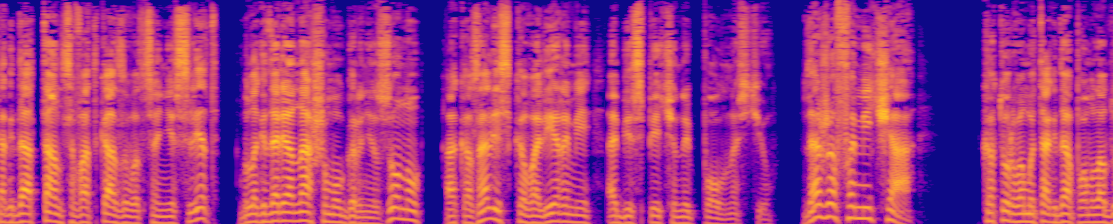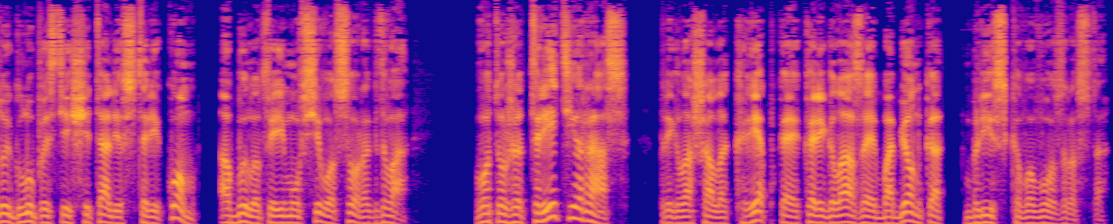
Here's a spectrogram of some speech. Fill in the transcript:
когда танцев отказываться не след, благодаря нашему гарнизону оказались кавалерами обеспечены полностью. Даже Фомича, которого мы тогда по молодой глупости считали стариком, а было-то ему всего сорок два, вот уже третий раз приглашала крепкая кореглазая бабенка близкого возраста.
